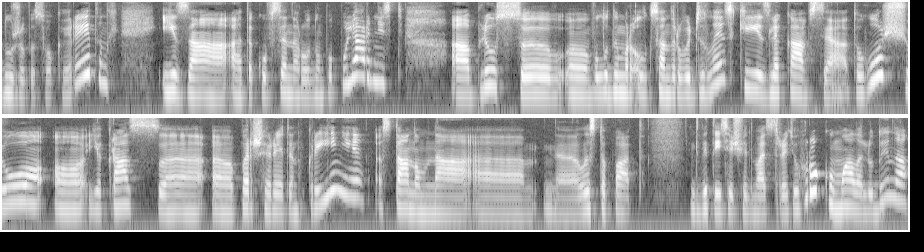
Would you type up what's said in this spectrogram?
дуже високий рейтинг і за таку всенародну популярність. Плюс е, Володимир Олександрович Зеленський злякався того, що якраз е, перший рейтинг в країні станом на е, листопад. 2023 року мала людина,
